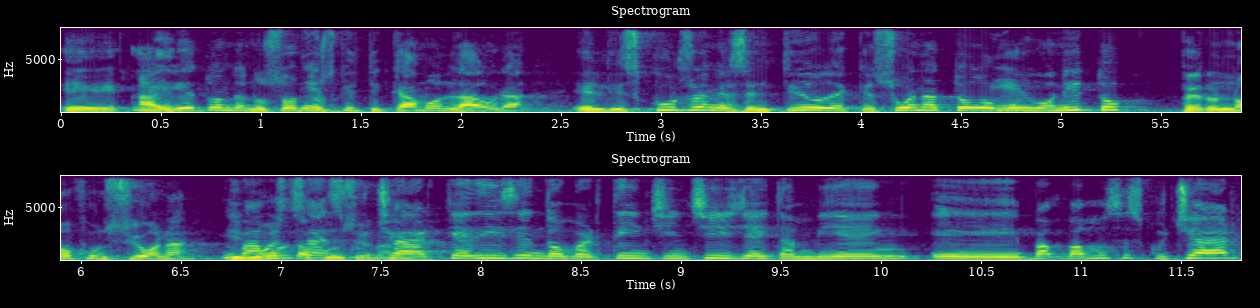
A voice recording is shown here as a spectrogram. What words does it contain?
eh, ahí es donde nosotros criticamos, Laura, el discurso en el sentido de que suena todo muy bonito, pero no funciona y no está funcionando. Vamos a escuchar qué dicen don Martín Chinchilla y también eh, vamos a escuchar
